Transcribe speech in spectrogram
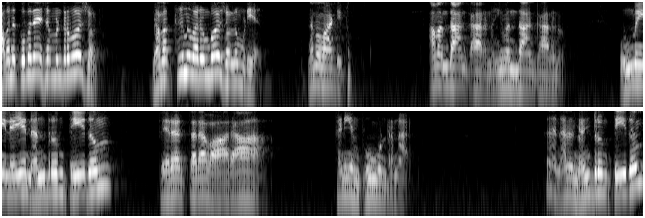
அவனுக்கு உபதேசம் பண்ணுறபோது சொல்கிறோம் நமக்குன்னு வரும்போது சொல்ல முடியாது. நம்ம மாட்டிப்போம். அவன்தான் காரணம் இவன் தான் காரணம். உண்மையிலேயே நன்றும் தீதும் பிறர் தர வாரா கணியன் பூங்குன்றனார். அதனால் நன்றும் தீதும்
